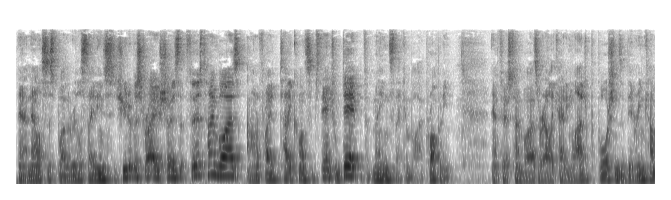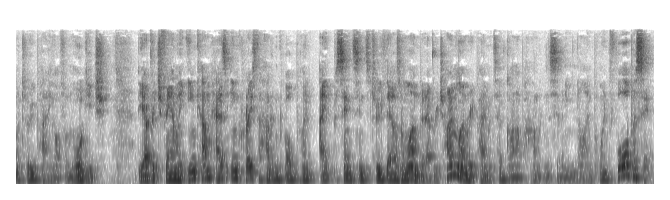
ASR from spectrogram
Now, analysis by the Real Estate Institute of Australia shows that first home buyers aren't afraid to take on substantial debt if it means they can buy a property. Now, first home buyers are allocating larger proportions of their income to paying off a mortgage. The average family income has increased 112.8% since 2001, but average home loan repayments have gone up 179.4%.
